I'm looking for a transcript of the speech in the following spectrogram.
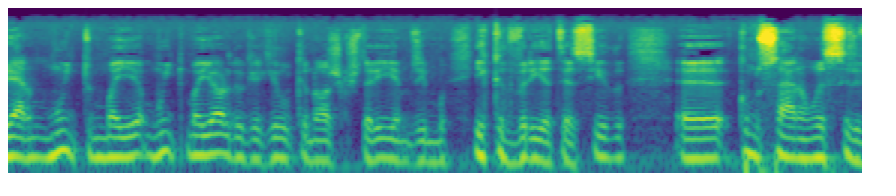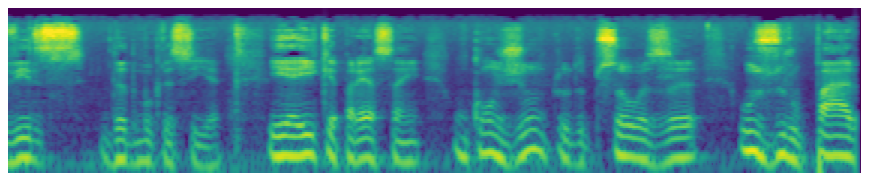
calhar muito maior, muito maior do que aquilo que nós gostaríamos e, e que deveria ter sido, uh, começaram a servir-se da democracia. E é aí que aparecem um conjunto de pessoas a usurpar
